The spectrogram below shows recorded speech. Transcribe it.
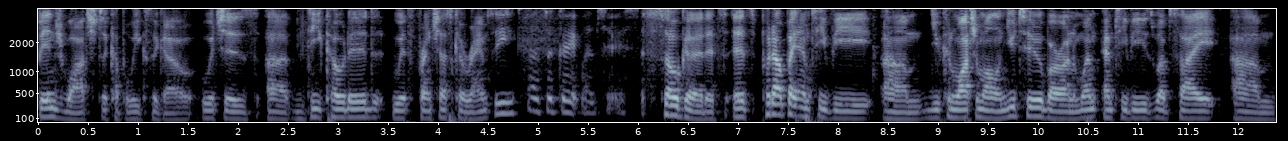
binge watched a couple weeks ago, which is uh, Decoded with Franchesca Ramsey. That's a great web series. So good. It's it's put out by MTV. Um, you can watch them all on YouTube or on MTV's website. Um,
